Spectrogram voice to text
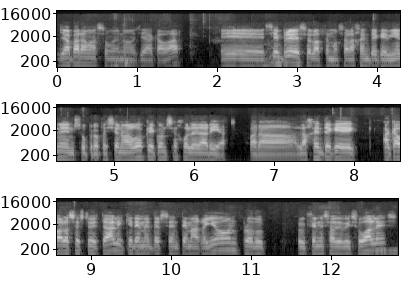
Ya para más o menos ya acabar. Eh, siempre se lo hacemos a la gente que viene en su profesión o algo. ¿Qué consejo le darías para la gente que acaba los estudios y tal y quiere meterse en tema guion, producciones audiovisuales?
